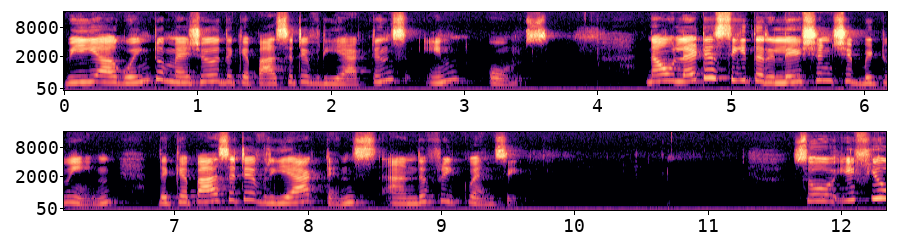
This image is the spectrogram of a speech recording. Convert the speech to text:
we are going to measure the capacitive reactance in ohms. Now let us see the relationship between the capacitive reactance and the frequency. So if you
